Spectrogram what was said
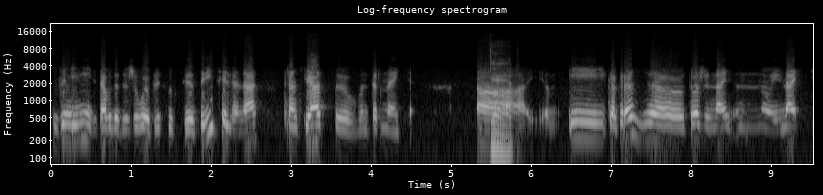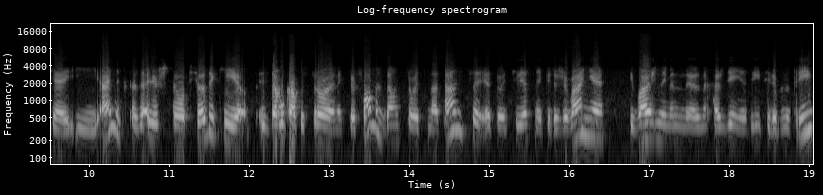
заменить, да, вот это живое присутствие зрителя на трансляцию в интернете? А, и как раз э, тоже ну, и Настя, и Аня сказали, что все-таки из-за того, как устроен их перформанс, да, он строится на танце, это телесное переживание, и важно именно нахождение зрителя внутри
